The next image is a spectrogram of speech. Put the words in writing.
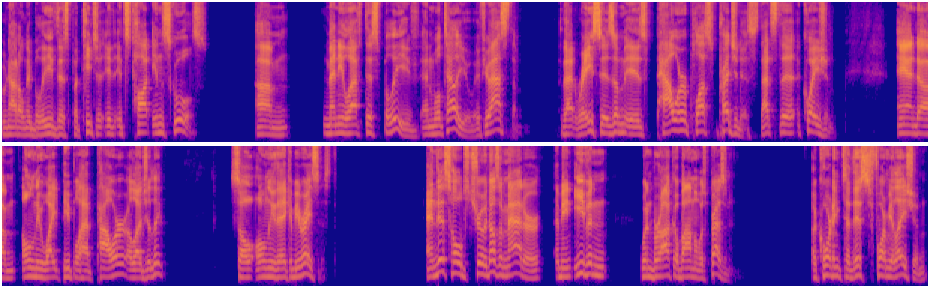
who not only believe this, but teach it. it it's taught in schools um, many leftists believe and will tell you if you ask them that racism is power plus prejudice. That's the equation. And um, only white people have power, allegedly. So only they can be racist. And this holds true. It doesn't matter. I mean, even when Barack Obama was president, according to this formulation,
